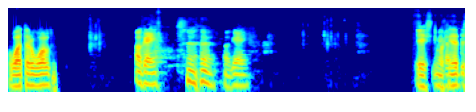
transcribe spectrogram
Waterworld Ok. ok. es, imagínate,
